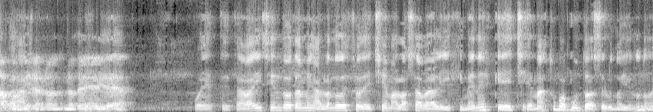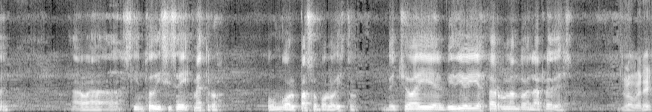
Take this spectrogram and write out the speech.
Ah, pues mira, no, no tenía ni idea. Pues te estaba diciendo también, hablando de esto de Chema Lozábal y Jiménez, que Chema estuvo a punto de hacer uno y un uno, ¿eh? A 116 metros. Un golpazo, por lo visto. De hecho, ahí el vídeo ya está rulando en las redes. Lo veré.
